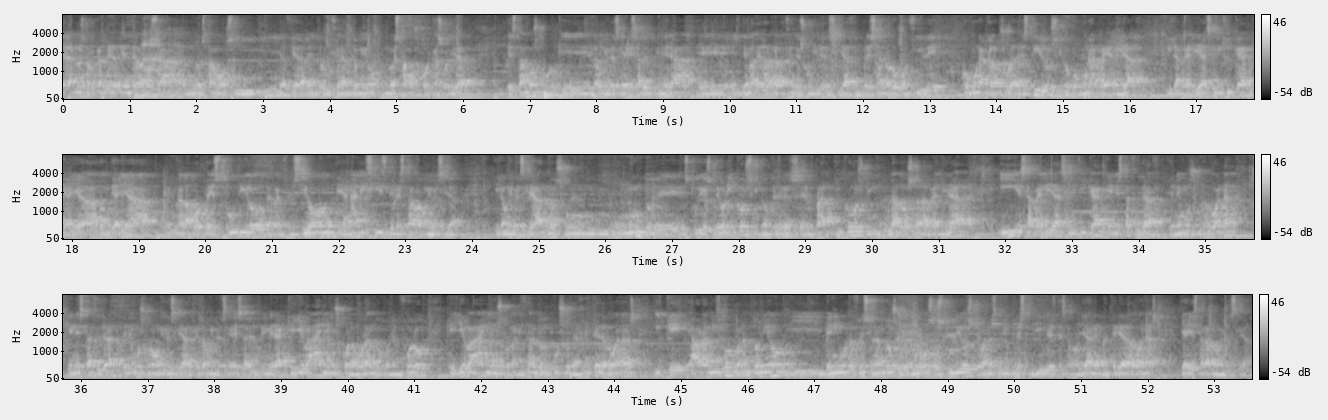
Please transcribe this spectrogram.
decía nuestro alcalde Daniel de la Rosa, no estamos, y hacía la introducción Antonio, no estamos por casualidad. Estamos porque la Universidad Isabel I, eh, el tema de las relaciones universidad-empresa no lo concibe como una cláusula de estilo, sino como una realidad. Y la realidad significa que allá donde haya una labor de estudio, de reflexión, de análisis, debe estar la universidad. Y la universidad no es un, un mundo de estudios teóricos, sino que deben ser prácticos, vinculados a la realidad y esa realidad significa que en esta ciudad tenemos una aduana, que en esta ciudad tenemos una universidad, que es la Universidad Isabel I, que lleva años colaborando con el foro, que lleva años organizando el curso de agente de aduanas y que ahora mismo con Antonio venimos reflexionando sobre nuevos estudios que van a ser imprescindibles desarrollar en materia de aduanas y ahí estará la universidad.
